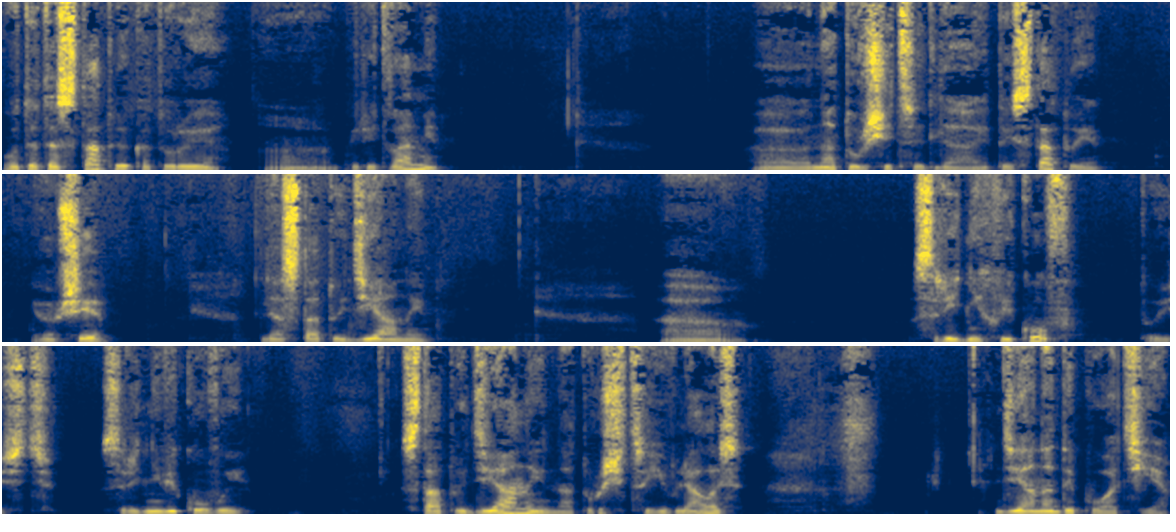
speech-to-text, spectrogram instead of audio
Вот эта статуя, которая э, перед вами, э, натурщицы для этой статуи и вообще для статуи Дианы э, средних веков, то есть средневековой статуи Дианы, натурщицей являлась Диана де Пуатье.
